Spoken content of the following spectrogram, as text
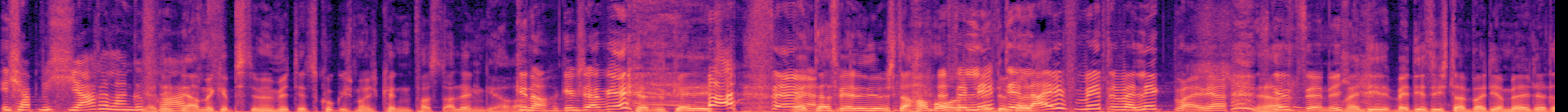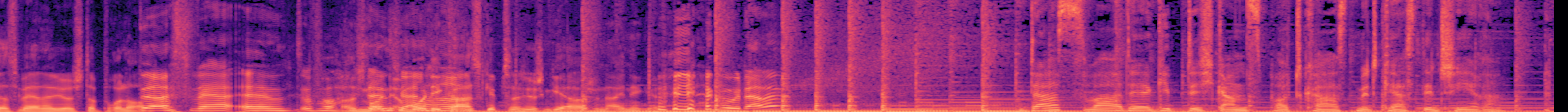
ich habe mich jahrelang ja, den gefragt. Namen gibst du mir mit, jetzt gucke ich mal, ich kenne fast alle in Gera. genau, gebe ich ab Das, kenn ich, weil Das das wäre natürlich der Hammer. wenn erlebt ihr live mit, überlegt mal, ja. Das Ja, gibt's ja nicht. Wenn die, wenn die sich dann bei dir meldet, das wäre natürlich der Brüller. Das wäre, ähm, boah, Und Mon Monikas gibt es natürlich in Gera schon einige. Ja gut, aber Das war der Gib dich ganz Podcast mit Kerstin Scherer.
